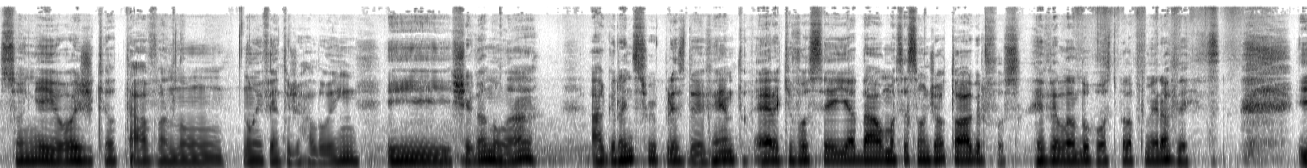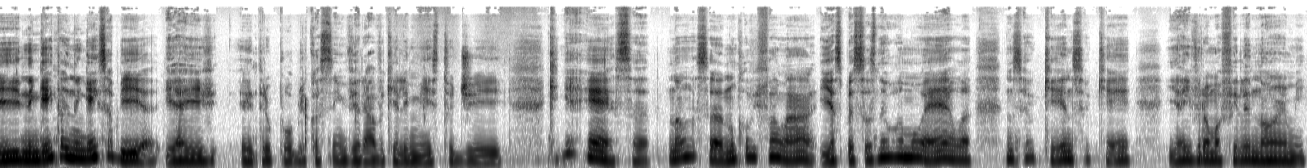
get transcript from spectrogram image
Sonhei hoje que eu tava num, num evento de Halloween e chegando lá, a grande surpresa do evento era que você ia dar uma sessão de autógrafos, revelando o rosto pela primeira vez. E ninguém, tá- ninguém sabia. E aí, entre o público, assim, virava aquele misto de: quem é essa? Nossa, nunca ouvi falar. E as pessoas, não, eu amo ela, não sei o que, não sei o que. E aí virou uma fila enorme.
